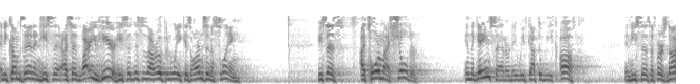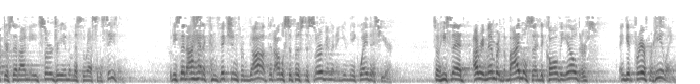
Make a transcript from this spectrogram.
And he comes in and he said, I said, why are you here? He said, this is our open week. His arm's in a sling. He says, I tore my shoulder. In the game Saturday, we've got the week off. And he says, the first doctor said, I need surgery and to miss the rest of the season. But he said, I had a conviction from God that I was supposed to serve him in a unique way this year. So he said, I remembered the Bible said to call the elders and get prayer for healing.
